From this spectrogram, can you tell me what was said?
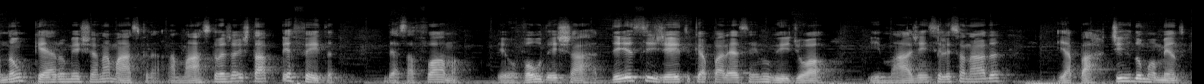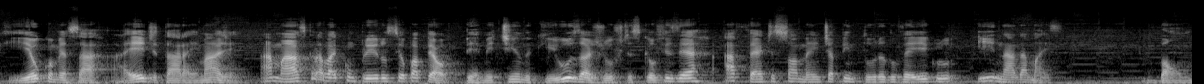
não quero mexer na máscara, a máscara já está perfeita. Dessa forma, eu vou deixar desse jeito que aparece aí no vídeo, ó, imagem selecionada e a partir do momento que eu começar a editar a imagem, a máscara vai cumprir o seu papel, permitindo que os ajustes que eu fizer afete somente a pintura do veículo e nada mais. Bom,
